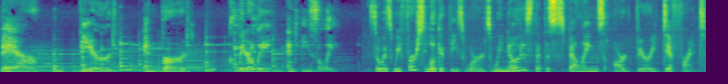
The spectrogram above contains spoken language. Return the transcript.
bear, beard, and bird clearly and easily. So, as we first look at these words, we notice that the spellings are very different,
